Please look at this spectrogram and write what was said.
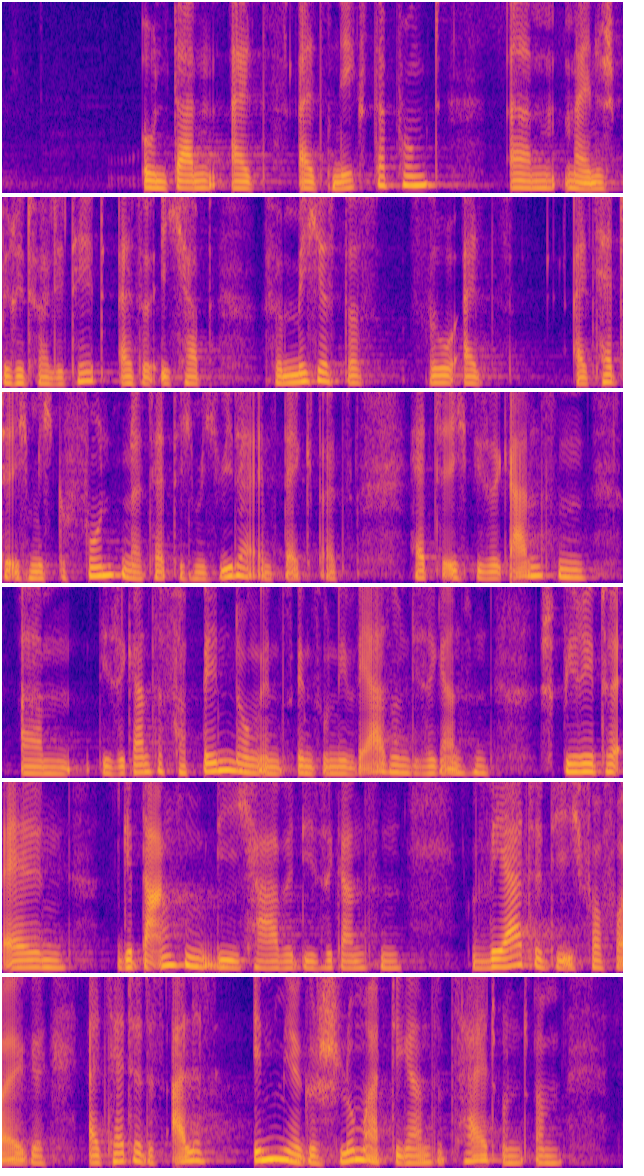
Und dann als, als nächster Punkt, ähm, meine Spiritualität. Also ich habe, für mich ist das so, als, als hätte ich mich gefunden, als hätte ich mich wiederentdeckt, als hätte ich diese ganzen, ähm, diese ganze Verbindung ins, ins Universum, diese ganzen spirituellen Gedanken, die ich habe, diese ganzen Werte, die ich verfolge, als hätte das alles in mir geschlummert die ganze Zeit und ähm,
